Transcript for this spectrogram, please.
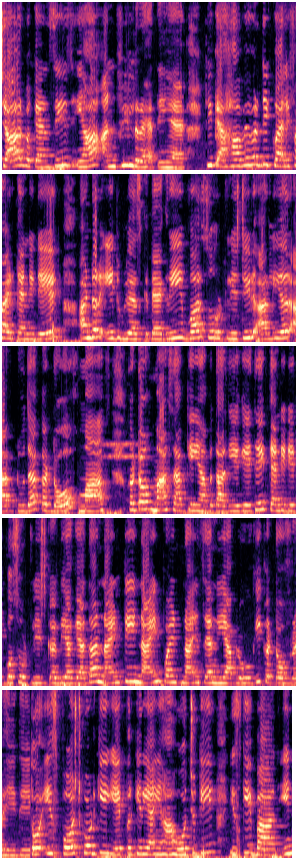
चार वैकेंसीज यहाँ अनफिल्ड रहती हैं। ठीक है however the qualified candidate under EWS category were shortlisted earlier up to the cut off marks cut off marks आपके यहाँ बता दिए गए थे। कैंडिडेट को शॉर्ट लिस्ट कर दिया गया था। 99.97 ये आप लोगों की कट ऑफ़ रही थी। तो इस पोस्ट कोड की ये प्रक्रिया यहाँ हो चुकी। इसके बाद in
